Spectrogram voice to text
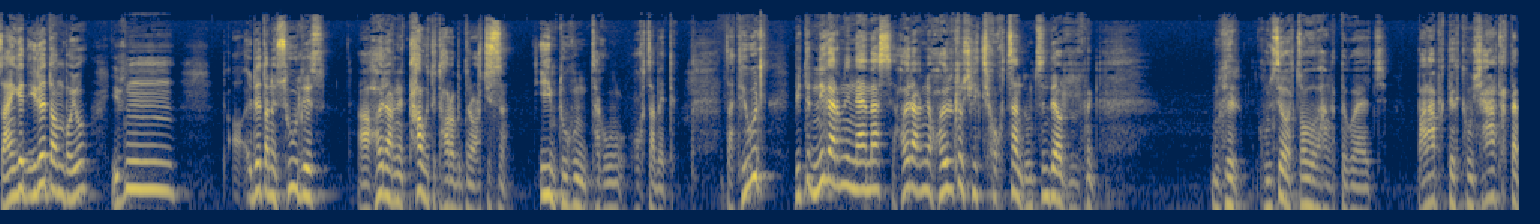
За ингээд 90-ад он буюу 90 90-ад оны сүүлээс 2.5 гэдэг тоороо бид нар орж исэн. Ийм түүхэн цаг хугацаа байдаг. За тэгвэл бид нар 1.8-аас 2.2 руу шилжих хугацаанд үндсэндээ бол нэг үнэхээр хүнсээ бол 100% хангадаг байж бараа бүтээгдэхүүн шаардлагатай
